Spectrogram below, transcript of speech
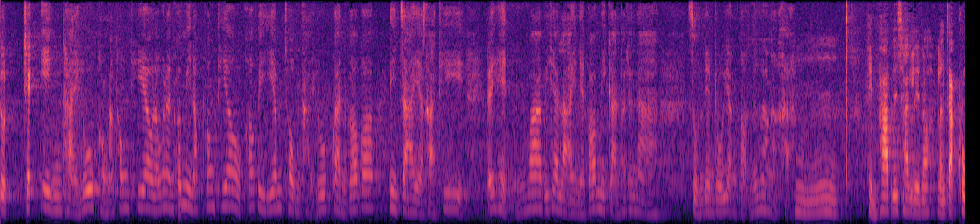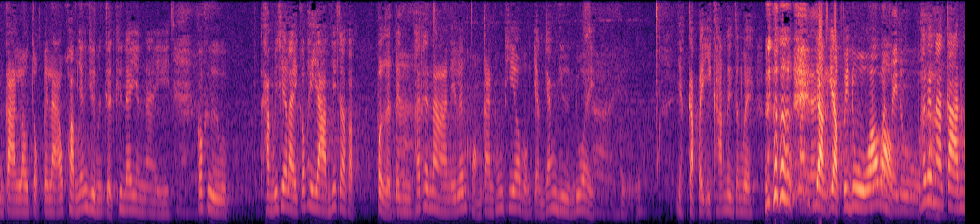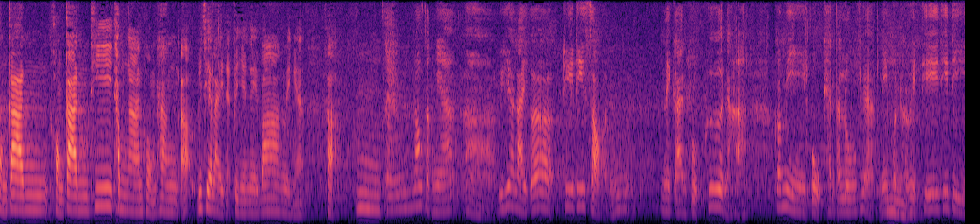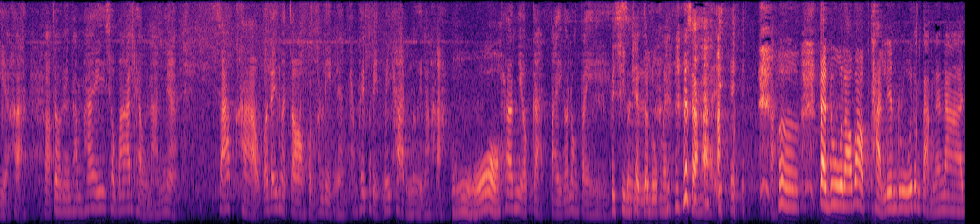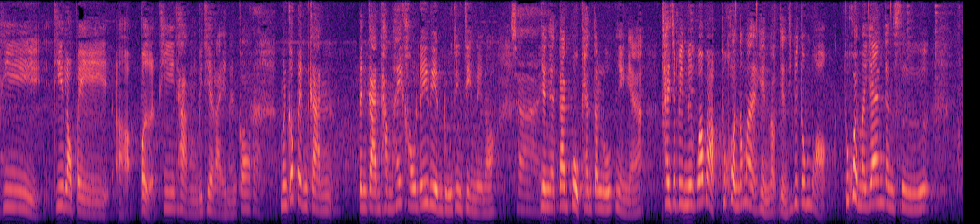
จุดเช็คอินถ่ายรูปของนักท่องเที่ยว แล้ววันนั้นก็มีนักท่องเที่ยวเข้าไปเยี่ยมชมถ่ายรูปกันก็ก็ดีใจอะค่ะที่ได้เห็นว่าวิทยาลัยเนี่ยก็มีการพัฒนาศูนย์เรียนรู้อย่างต่อเนื่องอะค่ะอืมเห็นภาพได้ชัดเลยเนาะหลังจากโครงการเราจบไปแล้วความยั่งยืนมันเกิดขึ้นได้ยังไง ก็คือทางวิทยาลัยก็พยายามที่จะแบบเปิดเป็นพัฒนาในเรื่องของการท่องเที่ยวอย่างยั่งยืนด้วยใช่โอ้โห อยากกลับไปอีกครั้งหนึ่งจังเลยไปแล้วอยากอยากไปดูว่าแบบไปดูค่ะพัฒนาการของการของการที่ทำงานของทางเอ่อวิทยาลัยเนี่ยเป็นยังไงบ้างอะไรเงี้ยค่ะอืมแล้วนอกจากเนี้ยอ่าวิทยาลัยก็ที่ที่สอนในการปลูกพืชนะคะ ก็มีปลูกแคนตาลูปเนี่ยมีผลผลิตที่ที่ดีอะค่ะค่ะจนทำให้ชาวบ้านแถวนั้นเนี่ย ทราบข่าวก็ได้มาจองผลผลิตเนี่ยทำให้ผลิตไม่ทันเลยนะคะ โอ้โห ถ้ามีโอกาสไปก็ลองไปไปชิมซื้อแคนตาลูปไหมใช่เออแต่ดูแล้วแบบฐานเรียนรู้ต่างๆ นานาที่ที่เราไปเอ่อเปิดที่ทางวิทยาลัยนั้นก็ค่ะมันก็เป็นการเป็นการทำให้เขาได้เรียนรู้จริง ๆ เลยเนาะใช่อย่างเงี้ยการปลูกแคนตาลูปอย่างเงี้ยใครจะไปนึกว่าแบบทุกคนต้องมาเห็นแบบอย่างที่พี่ตุ้มบอก ทุกคนมาแย่งกันซื้อ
